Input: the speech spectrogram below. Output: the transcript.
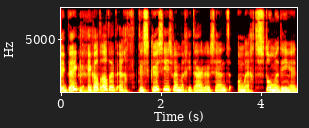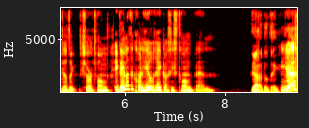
Ik denk, ik had altijd echt discussies met mijn gitaardocent om echt stomme dingen. Dat ik soort van, ik denk dat ik gewoon heel recalcitrant ben. Ja, dat denk ik. Ja,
